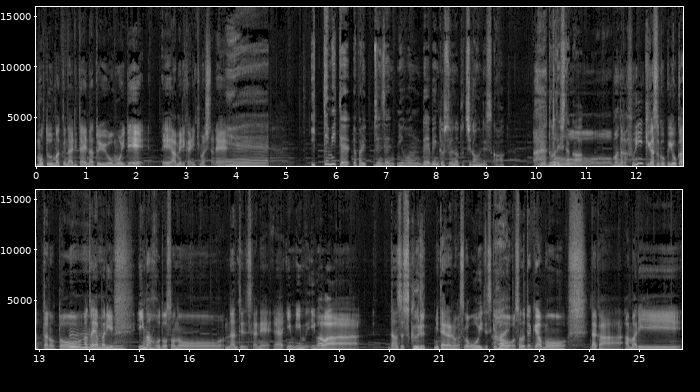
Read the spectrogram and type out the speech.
もっと上手くなりたいなという思いで、えーアメリカに行きましたね。行ってみてやっぱり全然日本で勉強するのと違うんですか？どどうでしたか？まあ、なんか雰囲気がすごく良かったのと、うんうんうんうん。あとはやっぱり今ほどそのなんていうんですかね今今はダンススクールみたいなのがすごい多いですけど、はい。その時はもうなんかあまり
